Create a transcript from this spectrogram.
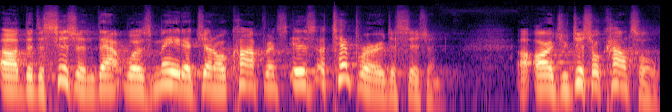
uh, the decision that was made at General Conference is a temporary decision. Uh, our Judicial Council,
